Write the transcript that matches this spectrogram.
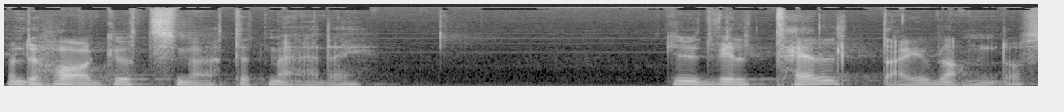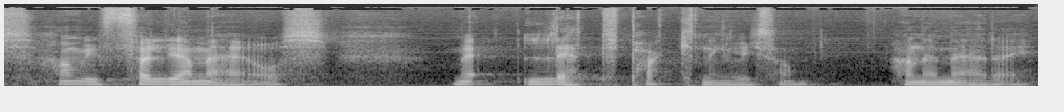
Men du har gudsmötet med dig. Gud vill tälta ibland oss. Han vill följa med oss med lätt packning. Liksom. Han är med dig.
